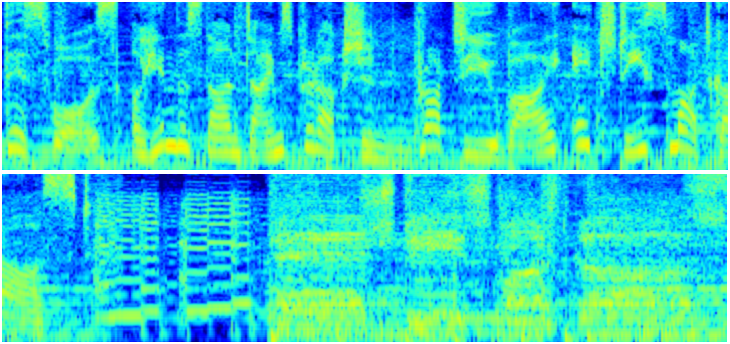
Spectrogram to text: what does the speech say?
This was a Hindustan Times production brought to you by HT Smartcast. HT Smartcast.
